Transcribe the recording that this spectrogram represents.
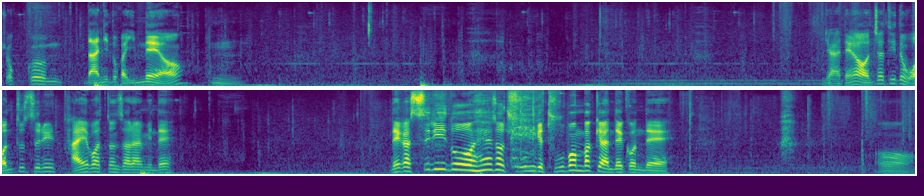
조금 난이도가 있네요. 음. 야, 내가 Uncharted 1, 2, 3 다 해봤던 사람인데 내가 3도 해서 죽은 게 두 번밖에 안 될 건데. 어.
